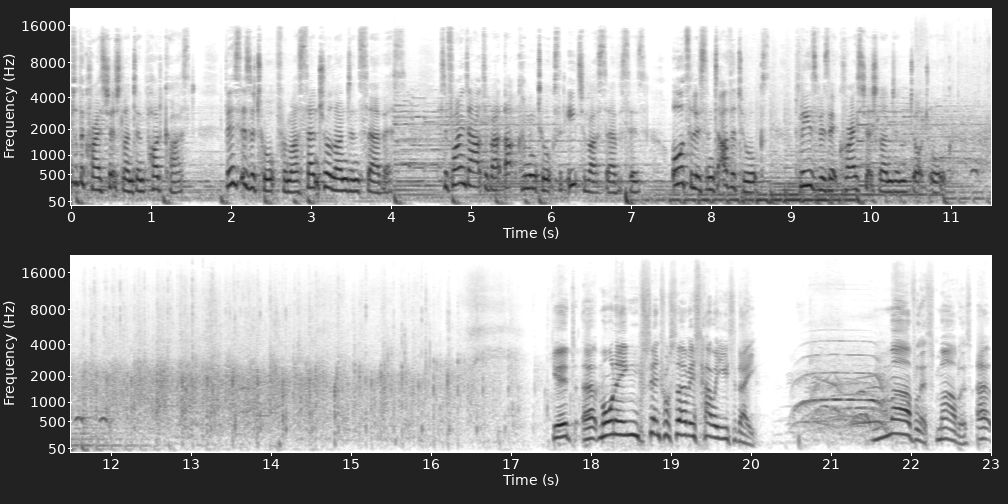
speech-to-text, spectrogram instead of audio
to the Christchurch London podcast. This is a talk from our Central London service. To find out about upcoming talks at each of our services, or to listen to other talks, please visit christchurchlondon.org. Good uh, morning, Central Service. How are you today? Marvelous, marvelous. Uh,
